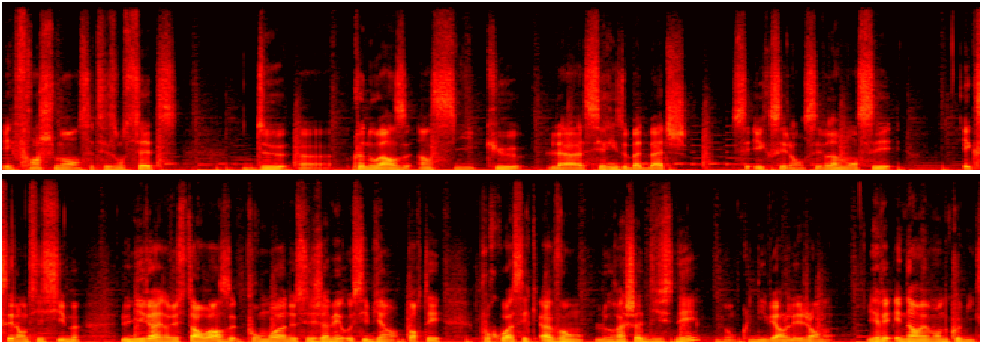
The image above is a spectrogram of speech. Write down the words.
Et franchement, cette saison 7 de Clone Wars ainsi que la série The Bad Batch c'est excellent. C'est vraiment, c'est excellentissime. L'univers étendu Star Wars, pour moi, ne s'est jamais aussi bien porté. Pourquoi? C'est qu'avant le rachat de Disney, donc l'univers légende, il y avait énormément de comics.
